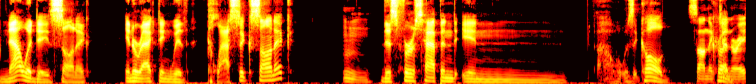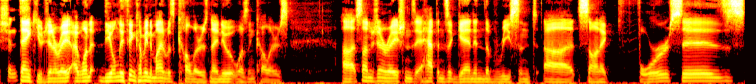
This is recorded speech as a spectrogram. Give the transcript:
nowadays Sonic interacting with classic Sonic. Mm. This first happened in oh, what was it called? Sonic Crud. Generations. Thank you, Generate. I want the only thing coming to mind was colors, and I knew it wasn't colors. Uh, Sonic Generations. It happens again in the recent uh, Sonic Forces,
